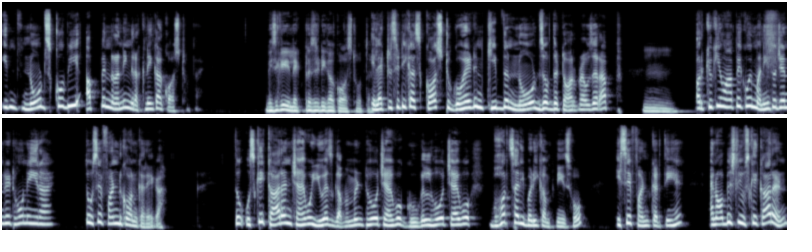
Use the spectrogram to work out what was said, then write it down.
इन नोड्स को भी अप एंड रनिंग रखने का कॉस्ट होता है। बेसिकली इलेक्ट्रिसिटी का कॉस्ट होता है। इलेक्ट्रिसिटी का cost to go head and keep the nodes of the Tor browser up और क्योंकि वहाँ पे कोई मनी तो जनरेट हो नहीं रहा है तो उसे फंड कौन करेगा? तो उसके कारण चाहे वो यूएस गवर्नमेंट हो चाहे वो गूगल हो चाहे वो बहुत सारी बड़ी कंपनीज़ हो इसे फंड करती हैं एंड ऑब्वियसली उसके कारण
